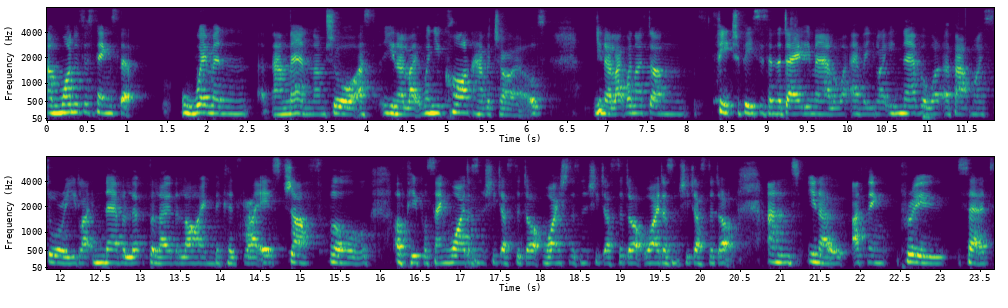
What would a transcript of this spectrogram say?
And one of the things that women and men, I'm sure, you know, like when you can't have a child, you know, like when I've done feature pieces in the Daily Mail or whatever, you like you never want about my story, you like never look below the line because like it's just full of people saying, why doesn't she just adopt? Why doesn't she just adopt? Why doesn't she just adopt? And you know, I think Prue said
